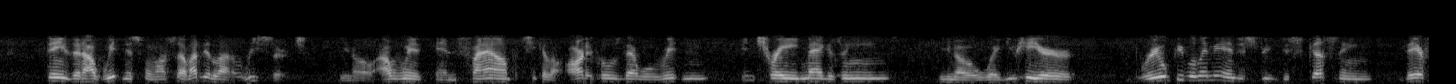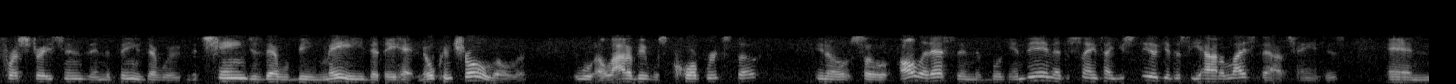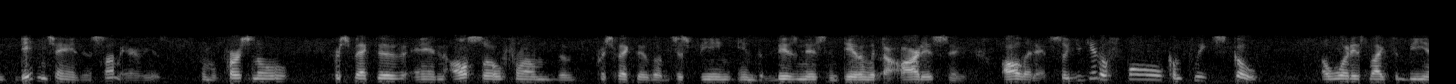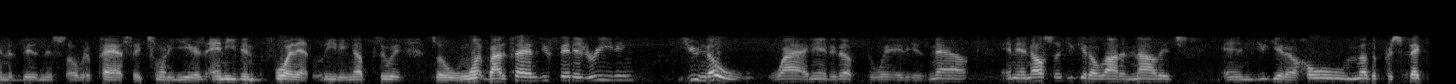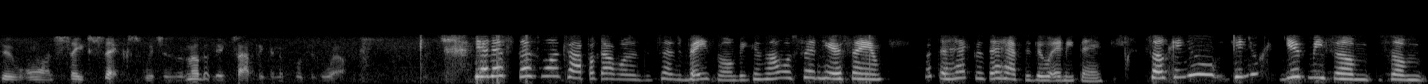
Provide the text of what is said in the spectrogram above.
things that I witnessed for myself, I did a lot of research. You know, I went and found particular articles that were written in trade magazines, you know, where you hear real people in the industry discussing their frustrations and the things that were the changes that were being made that they had no control over. A lot of it was corporate stuff, you know. So all of that's in the book, and then at the same time, you still get to see how the lifestyle changes, and didn't change in some areas from a personal perspective and also from the perspective of just being in the business and dealing with the artists and all of that. So you get a full, complete scope of what it's like to be in the business over the past, say, 20 years, and even before that, leading up to it. So one, by the time you finish reading, you know why it ended up the way it is now, and then also you get a lot of knowledge and you get a whole another perspective on safe sex, which is another big topic in the book as well. Yeah, that's that's one topic I wanted to touch base on because I was sitting here saying, what the heck does that have to do with anything? So can you can you give me some some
